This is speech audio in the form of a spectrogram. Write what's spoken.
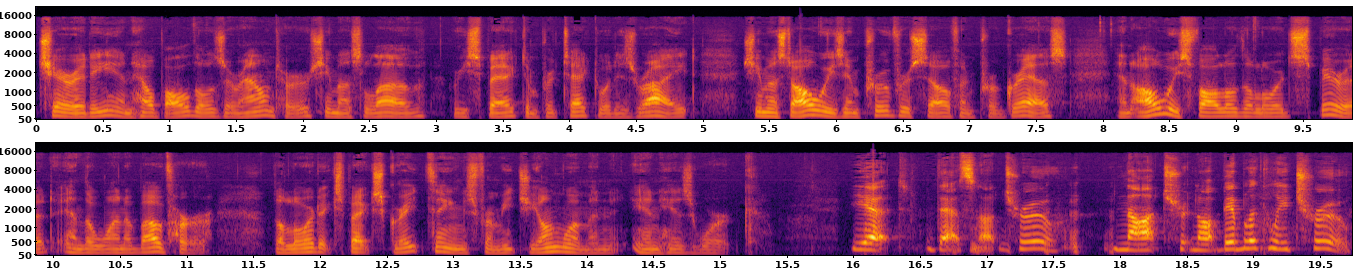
charity and help all those around her. She must love, respect, and protect what is right. She must always improve herself and progress, and always follow the Lord's Spirit and the one above her. The Lord expects great things from each young woman in his work. Yet that's not true. not tr- not biblically true.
